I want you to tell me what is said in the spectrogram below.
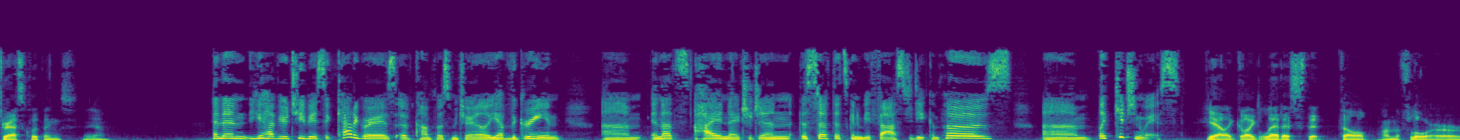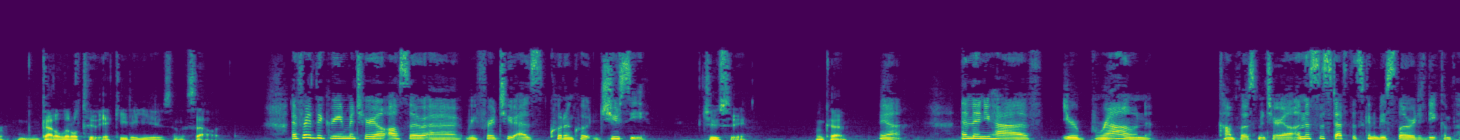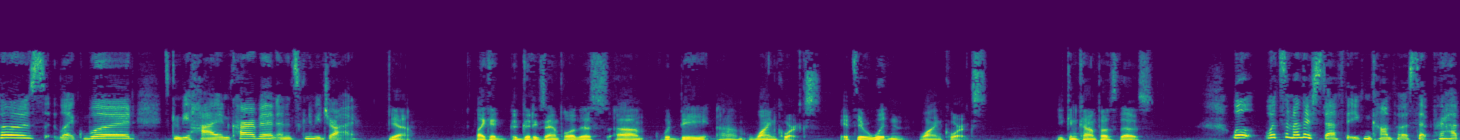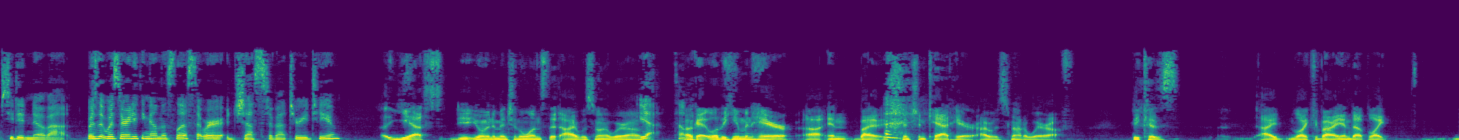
grass clippings. Yeah, And then you have your two basic categories of compost material. You have the green, um, and that's high in nitrogen, the stuff that's going to be fast to decompose, um, like kitchen waste. yeah, like like lettuce that fell on the floor or got a little too icky to use in the salad. I've heard the green material also uh, referred to as quote unquote juicy. Juicy. Okay. Yeah. And then you have your brown compost material. And this is stuff that's going to be slower to decompose, like wood. It's going to be high in carbon and it's going to be dry. Yeah, like a, a good example of this um, would be um, wine corks. If they're wooden wine corks, you can compost those. Well, what's some other stuff that you can compost that perhaps you didn't know about? Was it, was there anything on this list that we're just about to read to you? Uh, yes. You, you want me to mention the ones that I was not aware of? Yeah, tell me. Okay. Well, the human hair, uh, and by extension, cat hair, I was not aware of because I like if I end up like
